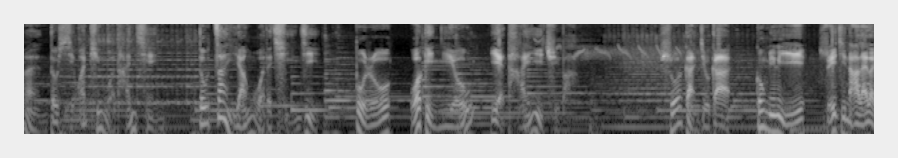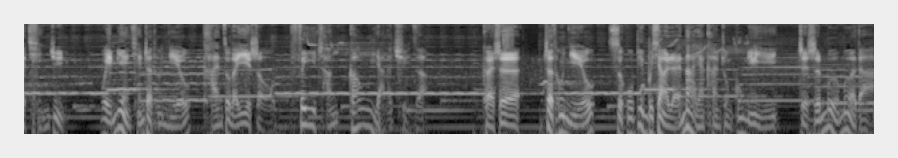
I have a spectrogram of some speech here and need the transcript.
们都喜欢听我弹琴。都赞扬我的琴技，不如我给牛也弹一曲吧。说干就干，公明仪随即拿来了琴具，为面前这头牛弹奏了一首非常高雅的曲子。可是这头牛似乎并不像人那样看重公明仪，只是默默地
